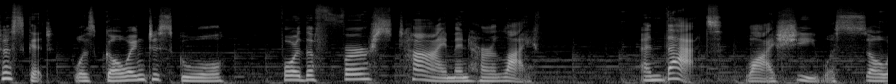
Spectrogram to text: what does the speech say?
Chuskit was going to school for the first time in her life, and that's why she was so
